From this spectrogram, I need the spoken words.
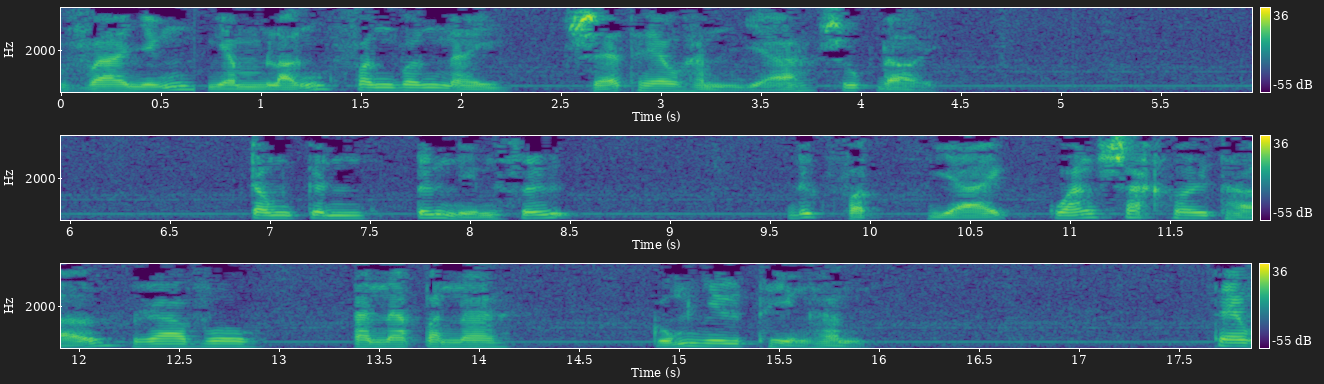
Và những nhầm lẫn phân vân này sẽ theo hành giả suốt đời. Trong kinh Tứ Niệm xứ, Đức Phật dạy quán sát hơi thở ra vô, Anapana, cũng như thiền hành. Theo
